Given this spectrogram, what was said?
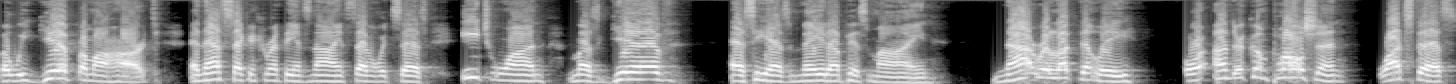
But we give from our heart. And that's Second Corinthians 9 7, which says, Each one must give as he has made up his mind, not reluctantly or under compulsion. Watch this.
